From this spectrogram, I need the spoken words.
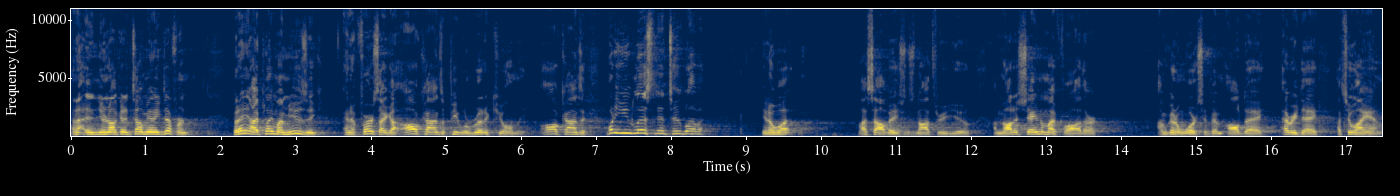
And, I, and you're not going to tell me any different. But anyway, I play my music, and at first I got all kinds of people ridiculing me. All kinds of, what are you listening to? Blah, blah. You know what? My salvation is not through you. I'm not ashamed of my Father. I'm going to worship Him all day, every day. That's who I am.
